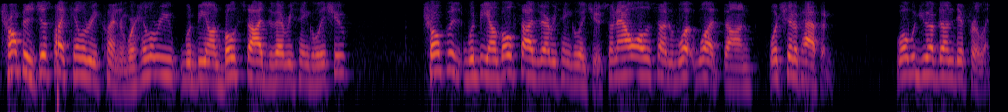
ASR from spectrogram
Trump is just like Hillary Clinton, where Hillary would be on both sides of every single issue. Trump would be on both sides of every single issue. So now all of a sudden, what, what, Don? What should have happened? What would you have done differently?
